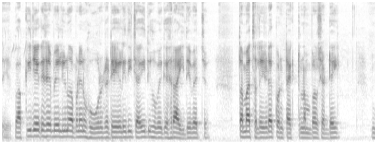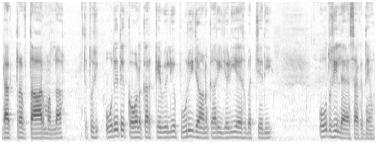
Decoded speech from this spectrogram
ਤੇ ਬਾਕੀ ਜੇ ਕਿਸੇ ਬੇਲੀ ਨੂੰ ਆਪਣੇ ਨੂੰ ਹੋਰ ਡਿਟੇਲ ਇਹਦੀ ਚਾਹੀਦੀ ਹੋਵੇ ਗਹਿਰਾਈ ਦੇ ਵਿੱਚ, ਤਾਂ ਮੈਂ ਥੱਲੇ ਜਿਹੜਾ ਕੰਟੈਕਟ ਨੰਬਰ ਛੱਡਿਆ ਹੀ ਡਾਕਟਰ ਅਵਤਾਰ ਮੱਲਾ, ਤੇ ਤੁਸੀਂ ਉਹਦੇ ਤੇ ਕਾਲ ਕਰਕੇ ਵੀਡੀਓ ਪੂਰੀ ਜਾਣਕਾਰੀ ਜਿਹੜੀ ਹੈ ਇਸ ਬੱਚੇ ਦੀ, ਉਹ ਤੁਸੀਂ ਲੈ ਸਕਦੇ ਹੋ।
